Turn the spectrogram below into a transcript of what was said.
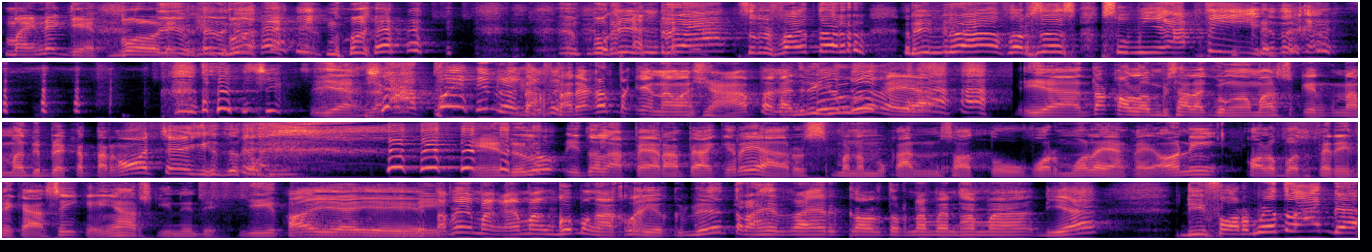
mainnya Gateball deh. Bukan bukan bukan. Rindra Survivor Rindra versus Sumiati gitu kan. Iya, Siapa ini? Gitu. daftarnya kan pakai nama siapa kan jadi gue kayak ya entar kalau misalnya gue nggak masukin nama di bracket ngoceh gitu kan eh dulu itulah PR sampai akhirnya ya harus menemukan suatu formula yang kayak oh nih kalau buat verifikasi kayaknya harus gini deh gitu Oh iya iya. iya. Jadi, Tapi emang emang gue mengaku ya. Dia terakhir-terakhir kalau turnamen sama dia di formnya tuh ada.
